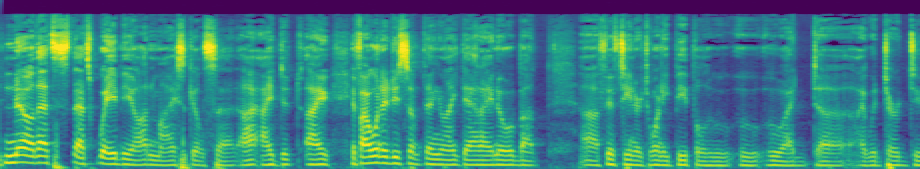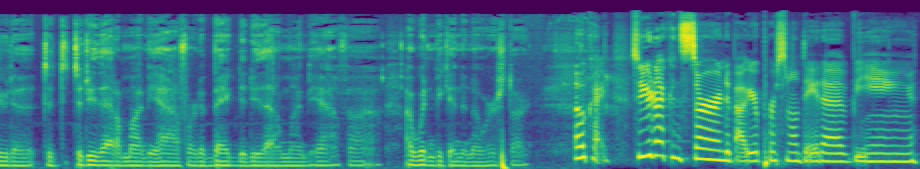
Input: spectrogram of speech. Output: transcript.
no, that's that's way beyond my skill set. I, I did I if I want to do something like that, I know about uh, fifteen or twenty people who who, who I'd uh, I would turn to, to to to do that on my behalf or to beg to do that on my behalf. Uh, I wouldn't begin to know where to start. Okay, so you're not concerned about your personal data being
